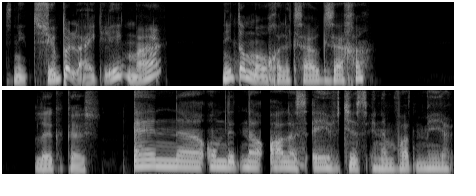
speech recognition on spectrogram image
is niet super likely, maar niet onmogelijk zou ik zeggen. Leuke keus. En eh, om dit nou alles eventjes in een wat meer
